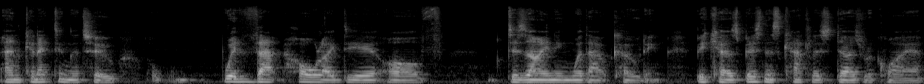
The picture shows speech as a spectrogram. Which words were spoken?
and connecting the two with that whole idea of designing without coding because Business Catalyst does require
